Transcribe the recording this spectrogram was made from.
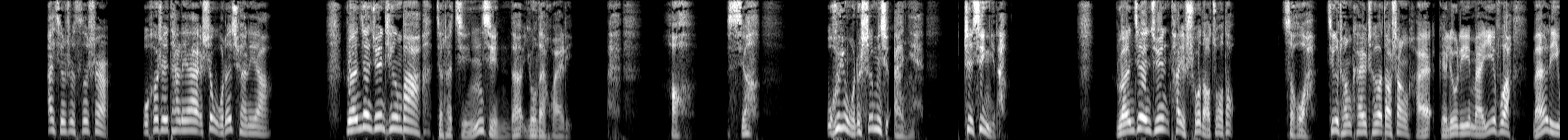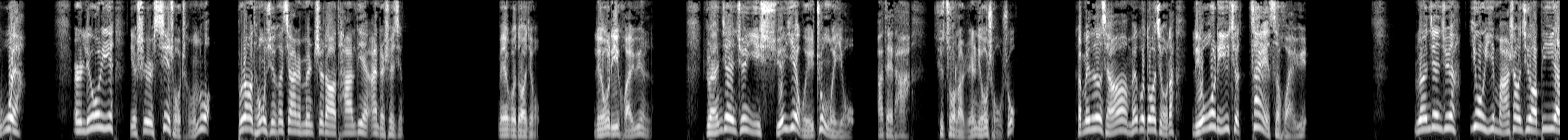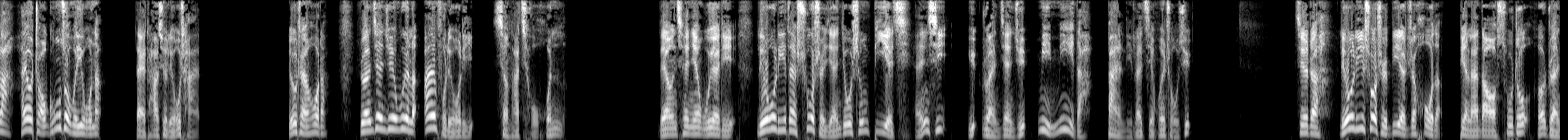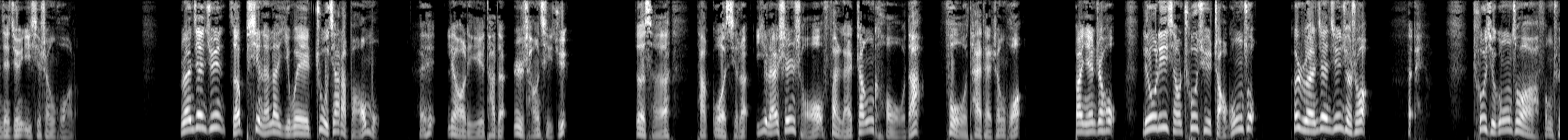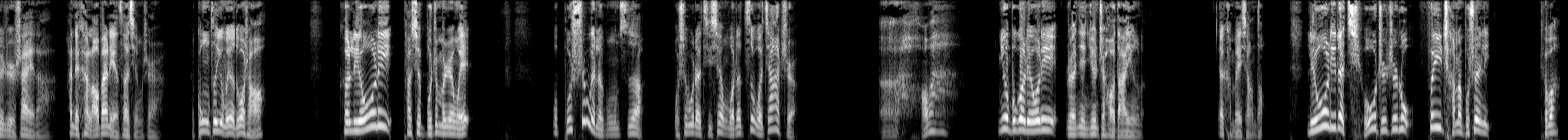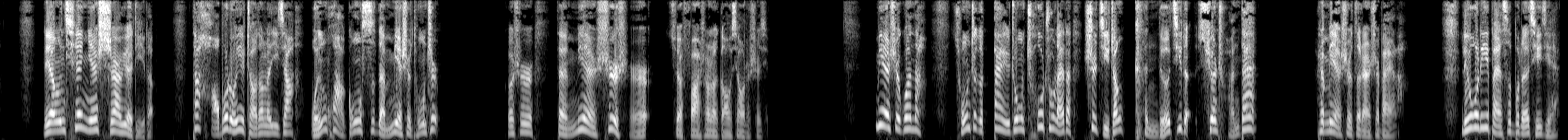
爱情是私事，我和谁谈恋爱是我的权利啊。”阮建军听罢，将他紧紧的拥在怀里。好，行，我会用我的生命去爱你，珍惜你的。阮建军他也说到做到，此后啊，经常开车到上海给琉璃买衣服啊，买礼物呀，而琉璃也是信守承诺。不让同学和家人们知道他恋爱的事情。没过多久，琉璃怀孕了，阮建军以学业为重为由啊，带她去做了人流手术。可没曾想，没过多久的，琉璃却再次怀孕。阮建军啊，又以马上就要毕业了，还要找工作为由呢，带她去流产。流产后的阮建军为了安抚琉璃，向她求婚了。两千年五月底，琉璃在硕士研究生毕业前夕。与阮建军秘密的办理了结婚手续。接着，琉璃硕士毕业之后的便来到苏州和阮建军一起生活了。阮建军则聘来了一位住家的保姆，哎，料理他的日常起居。自此，他过起了衣来伸手、饭来张口的富太太生活。半年之后，琉璃想出去找工作，可阮建军却说：“哎呀，出去工作风吹日晒的，还得看老板脸色行事。”工资又没有多少，可刘丽她却不这么认为。我不是为了工资，我是为了体现我的自我价值。呃，好吧，拗不过刘丽，阮建军只好答应了。那可没想到，刘丽的求职之路非常的不顺利。这不，两千年十二月底的，他好不容易找到了一家文化公司的面试通知，可是，在面试时却发生了搞笑的事情。面试官呢，从这个袋中抽出来的是几张肯德基的宣传单，这面试自然失败了。琉璃百思不得其解，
